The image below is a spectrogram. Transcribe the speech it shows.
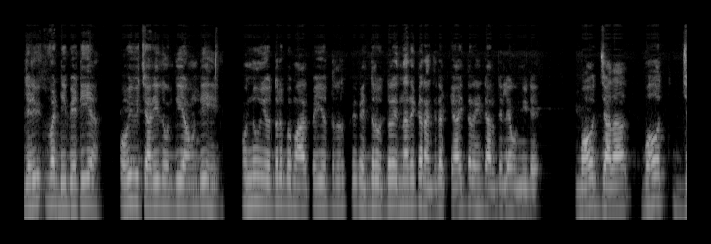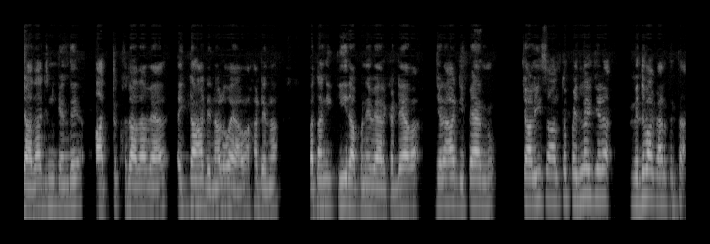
ਜਿਹੜੀ ਵੱਡੀ ਬੇਟੀ ਆ, ਉਹ ਵੀ ਵਿਚਾਰੀ ਰੋਂਦੀ ਆਉਂਦੀ ਸੀ। ਉਹਨੂੰ ਵੀ ਉਧਰ ਬਿਮਾਰ ਪਈ, ਉਧਰ ਇੱਧਰ ਉਧਰ ਇਹਨਾਂ ਦੇ ਘਰਾਂ 'ਚ ਰੱਖਿਆ, ਇੱਧਰ ਅਸੀਂ ਡਰਦੇ ਲਿਆਉਣੀ ਦੇ ਬਹੁਤ ਜ਼ਿਆਦਾ ਬਹੁਤ ਜ਼ਿਆਦਾ ਜਿਹਨੂੰ ਕਹਿੰਦੇ ਅੱਤ ਖੁਦਾ ਦਾ ਵੈਰ ਏਦਾਂ ਸਾਡੇ ਨਾਲ ਹੋਇਆ ਵਾ, ਸਾਡੇ ਨਾਲ ਪਤਾ ਨਹੀਂ ਕੀ ਰੱਬ ਨੇ ਵੈਰ ਕੱਢਿਆ ਵਾ, ਜਿਹੜਾ ਸਾਡੀ ਭੈਣ ਨੂੰ 40 ਸਾਲ ਤੋਂ ਪਹਿਲਾਂ ਹੀ ਜਿਹੜਾ ਵਿਧਵਾ ਕਰ ਦਿੱਤਾ।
